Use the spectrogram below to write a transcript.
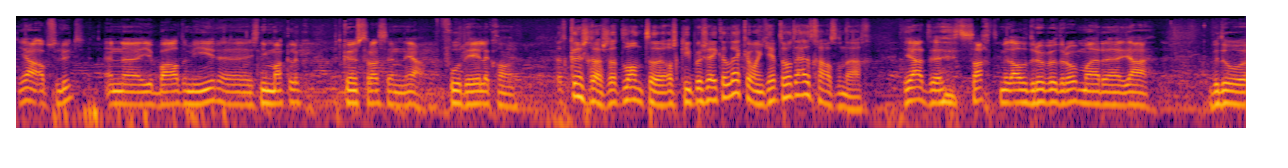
Ja, absoluut. En uh, je behaalt hem hier. Het uh, is niet makkelijk. Het kunstgras en ja, voelt heerlijk gewoon. Dat kunstgras, dat landt als keeper zeker lekker. Want je hebt er wat uitgehaald vandaag. Ja, het, het zacht met alle druppel erop. Maar ja, ik bedoel,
